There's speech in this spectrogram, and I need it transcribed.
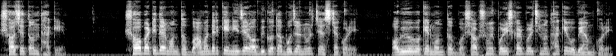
সচেতন থাকে। সহপাঠীদের মন্তব্য, আমাদেরকে নিজের অভিজ্ঞতা বোঝানোর চেষ্টা করে। অভিভাবকের মন্তব্য, সবসময় পরিষ্কার পরিচ্ছন্ন থাকে ও ব্যায়াম করে।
